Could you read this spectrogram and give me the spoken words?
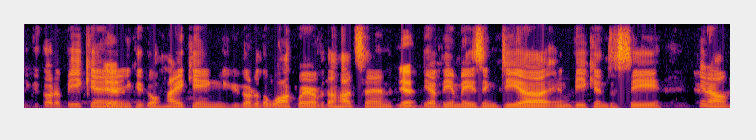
You could go to Beacon, Yeah. you could go hiking, you could go to the walkway over the Hudson. Yeah. You have the amazing Dia in Beacon to see. You know,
